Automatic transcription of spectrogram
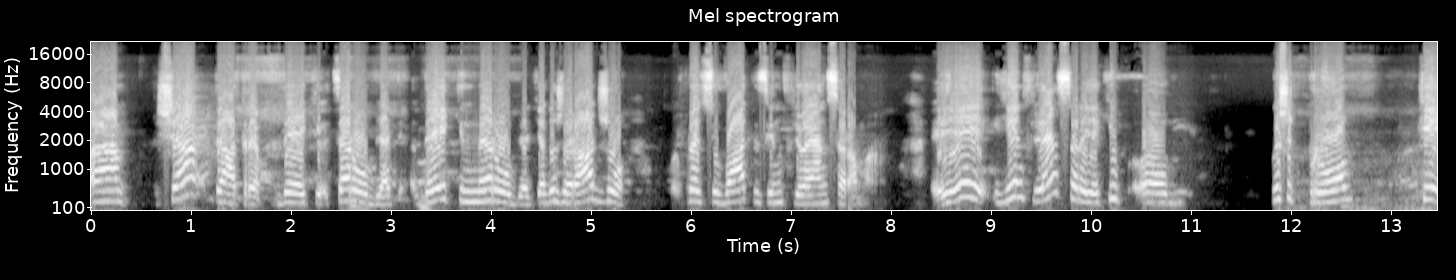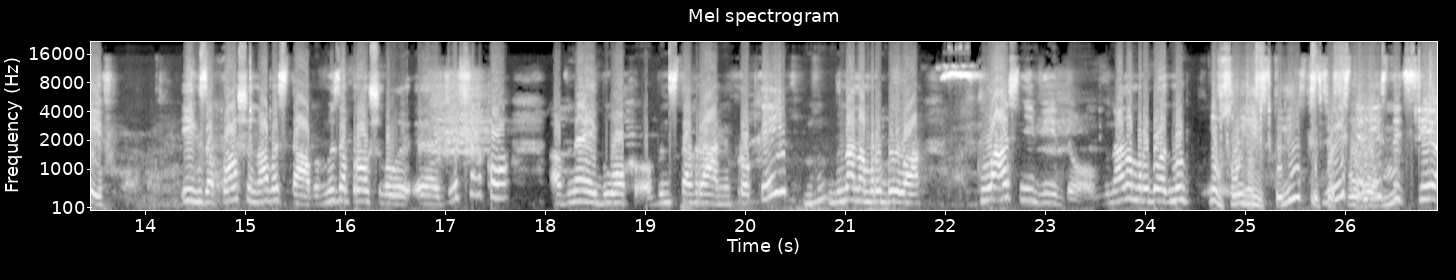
Е, Ще театри деякі це роблять, деякі не роблять. Я дуже раджу працювати з інфлюенсерами. Є, є інфлюенсери, які е, пишуть про Київ. Їх запрошую на вистави. Ми запрошували е, дівчинку, в неї блог в інстаграмі про Київ. Вона нам робила класні відео. Вона нам робила. ну, Ну, в своїй в стилістиці. своїй стилістиці е,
